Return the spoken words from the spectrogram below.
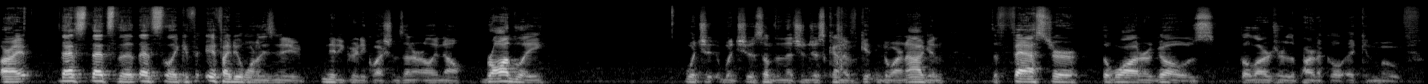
All right, that's that's the that's like if if I do one of these nitty, nitty gritty questions, I don't really know broadly, which which is something that should just kind of get into our noggin. The faster the water goes, the larger the particle it can move.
